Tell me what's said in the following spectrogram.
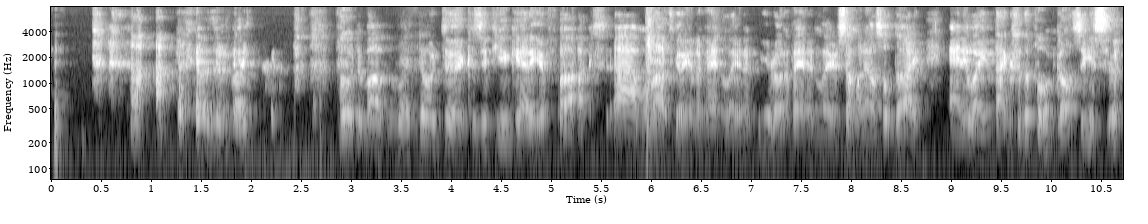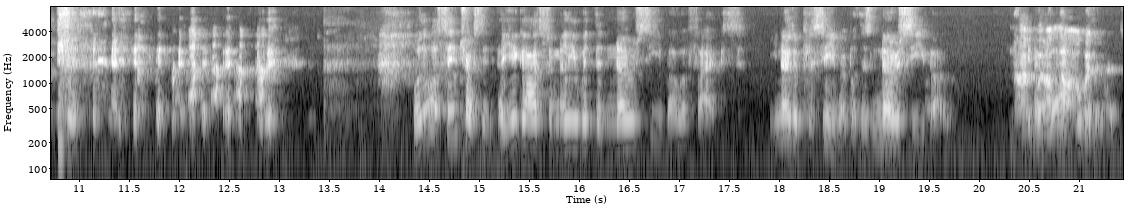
Because advice. Phoned him up and went, don't do it because if you get it, you're fucked. Uh, well, that's going to get a ventilator. If you're on a ventilator, someone else will die. Anyway, thanks for the phone call. See you soon. Well, what's interesting? Are you guys familiar with the nocebo effect? You know the placebo, but there's nocebo. no, You know well, that. I'm with it.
